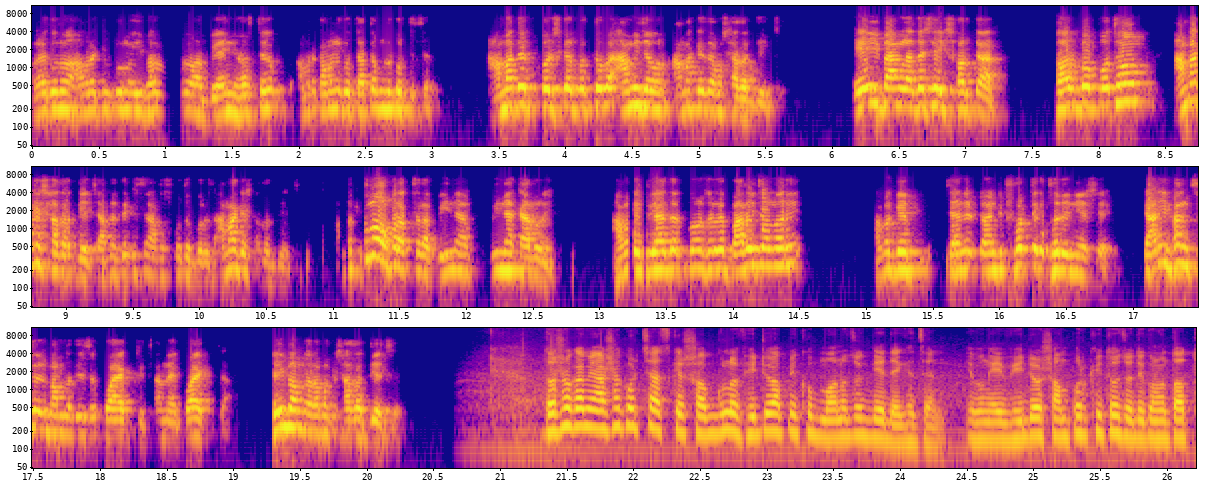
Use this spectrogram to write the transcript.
আমরা কোনো আমরা কি কোনো এইভাবে বেআইনি হস্তক্ষেপ আমরা কামনা করতে আমরা করতেছি? আমাদের পরিষ্কার করতে হবে আমি যেমন আমাকে যেমন সাজা দিয়েছি। এই বাংলাদেশে এই সরকার সর্বপ্রথম আমাকে সাজা দিয়েছে। আপনি দেখেছেন আপনার সাথে বলেছে আমাকে সাজা দিয়েছে। কোনো অপরাধ ছাড়া, বিনা বিনা কারণে। আমাকে দুই হাজার পনেরো সালের বারোই জানুয়ারি আমাকে চ্যানেল টোয়েন্টি ফোর থেকে ধরে নিয়ে এসে গাড়ি ভাঙচুরের মামলা দিয়েছে কয়েকটি থানায় কয়েকটা। সেই মামলার আমাকে সাজা দিয়েছে। দর্শক, আমি আশা করছি আজকের সবগুলো ভিডিও আপনি খুব মনোযোগ দিয়ে দেখেছেন এবং এই ভিডিও সম্পর্কিত যদি কোনো তথ্য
